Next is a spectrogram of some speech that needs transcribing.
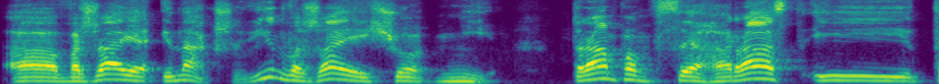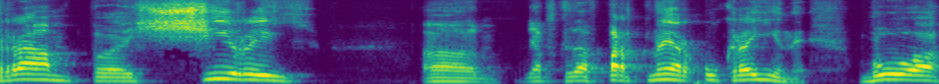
а, вважає інакше. Він вважає, що ні, Трампом все гаразд, і Трамп е, щирий, а, я б сказав, партнер України. бо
